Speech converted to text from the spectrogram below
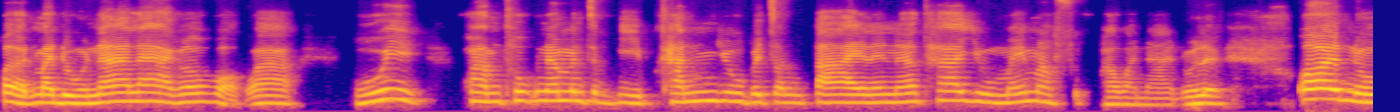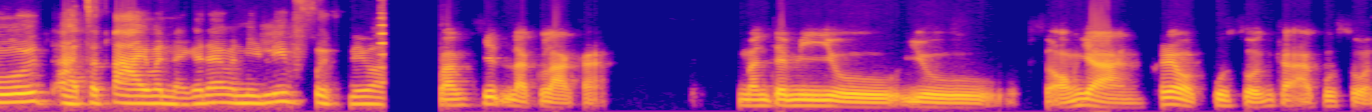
เปิดมาดูหน้าแรกแล้วบอกว่า อุ้ย ความทุกข์นะมันจะบีบคั้นอยู่ไปจนตายเลยนะ ถ้าอยู่ไม่มาฝึกภาวนาหนูเลย โอ้ยหนูอาจจะตายวันไหนก็ได้วันนี้รีบฝึกดีกว่า ความคิดหลักๆอะมันจะมีอยู่อยู่สองอย่างเรียกว่ากุศลกับอกุศล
